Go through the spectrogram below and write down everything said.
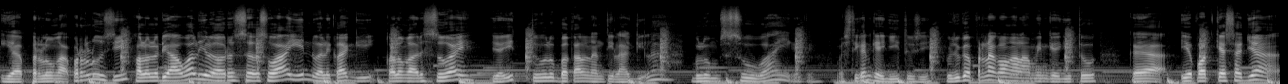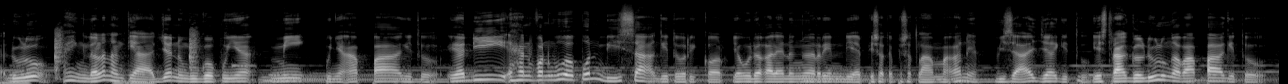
ya perlu nggak perlu sih. Kalau lo di awal ya lo harus sesuaiin balik lagi. Kalau nggak sesuai ya itu lo bakal nanti lagi lah. Belum sesuai gitu. Pasti kan kayak gitu sih. Gue juga pernah kok ngalamin kayak gitu. Kayak ya podcast aja dulu eh udahlah nanti aja nunggu gue punya mic punya apa gitu. Ya di handphone gue pun bisa gitu record. Yang udah kalian dengerin di episode episode lama kan ya bisa aja gitu. Ya struggle dulu nggak apa-apa gitu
